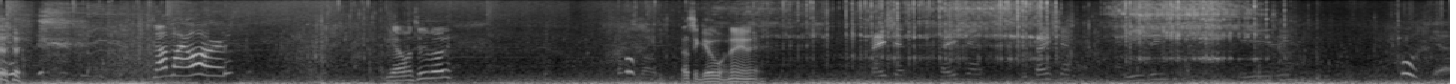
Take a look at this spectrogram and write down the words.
Not my arms. You got one too, buddy? That's a good one, ain't it? patient, patient, be patient. Easy, easy. Whew. Yeah,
